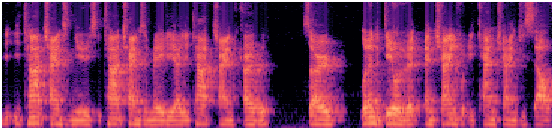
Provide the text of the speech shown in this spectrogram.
You can't change the news, you can't change the media, you can't change COVID. So learn to deal with it and change what you can change yourself,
